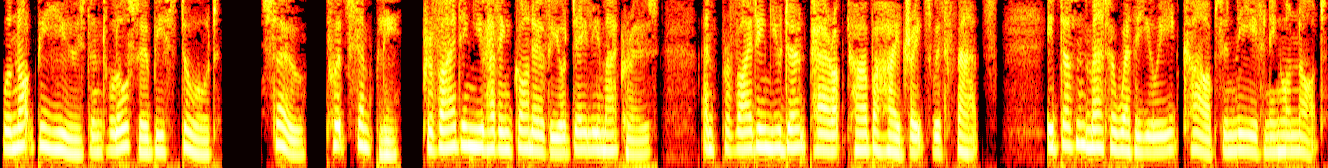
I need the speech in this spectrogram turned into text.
will not be used and will also be stored. So, put simply, providing you having gone over your daily macros, and providing you don't pair up carbohydrates with fats, it doesn't matter whether you eat carbs in the evening or not.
